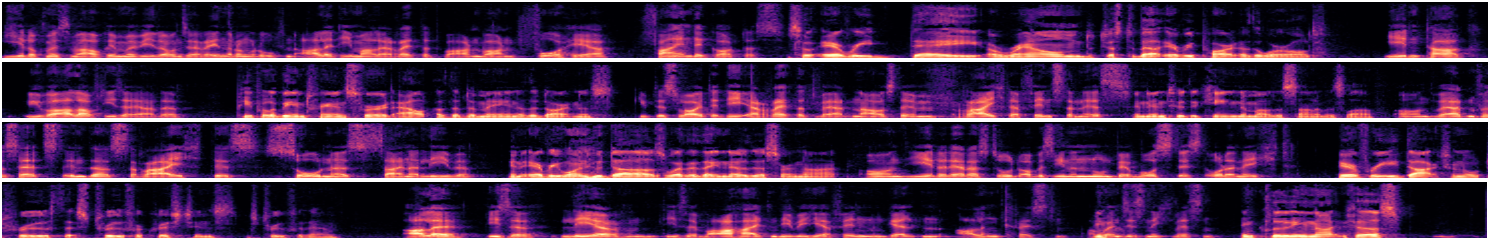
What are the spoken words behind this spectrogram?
Jedoch müssen wir auch immer wieder unsere Erinnerung rufen, alle, die mal errettet waren, waren vorher Feinde Gottes. So every day around just about every part of the world, Jeden Tag, überall auf dieser Erde, people are being transferred out of the domain of the darkness gibt es Leute, die errettet werden aus dem Reich der Finsternis and into the kingdom of the Son of His love. und werden versetzt in das Reich des Sohnes seiner Liebe. And everyone who does, whether they know this or not, Und jeder, der das tut, ob es ihnen nun bewusst ist oder nicht, every doctrinal truth that's true for Christians is true for them. alle diese Lehren, diese Wahrheiten, die wir hier finden, gelten allen Christen, auch wenn sie es nicht wissen. including not just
